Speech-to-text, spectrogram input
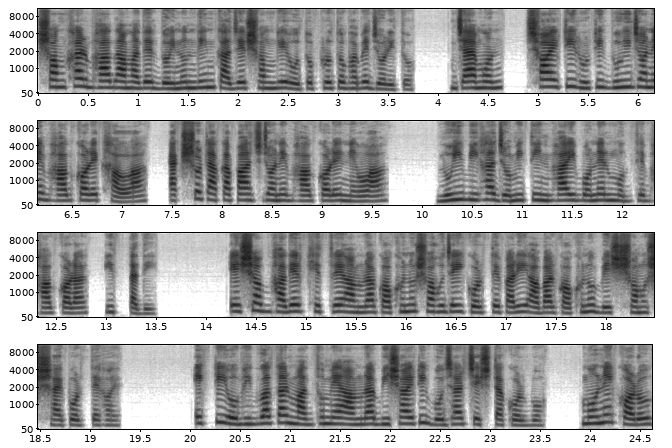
সংখ্যার ভাগ আমাদের দৈনন্দিন কাজের সঙ্গে ওতপ্রোতভাবে জড়িত। যেমন, ছয়টি রুটি দুই জনে ভাগ করে খাওয়া, একশো টাকা পাঁচ জনে ভাগ করে নেওয়া, দুই বিঘা জমি তিন ভাই বোনের মধ্যে ভাগ করা, ইত্যাদি। এসব ভাগের ক্ষেত্রে আমরা কখনো সহজেই করতে পারি, আবার কখনো বেশ সমস্যায় পড়তে হয়। একটি অভিজ্ঞতার মাধ্যমে আমরা বিষয়টি বোঝার চেষ্টা করব। মনে করো,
